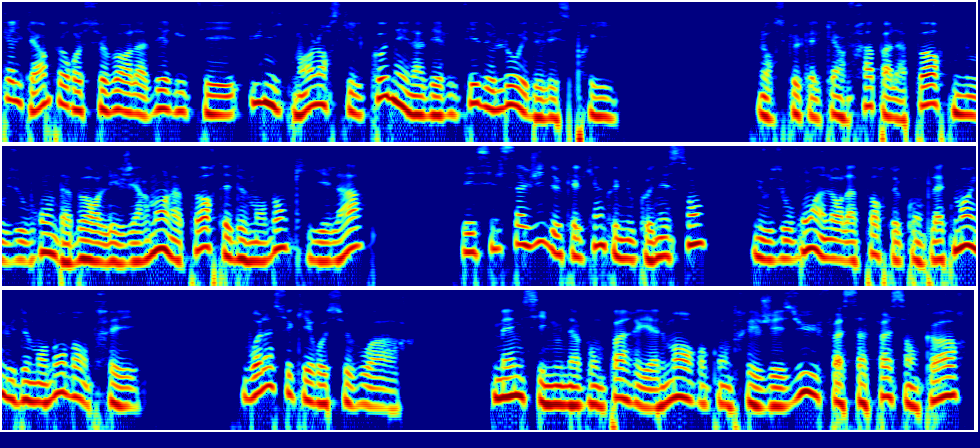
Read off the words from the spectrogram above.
Quelqu'un peut recevoir la vérité uniquement lorsqu'il connaît la vérité de l'eau et de l'esprit. Lorsque quelqu'un frappe à la porte, nous ouvrons d'abord légèrement la porte et demandons qui est là, et s'il s'agit de quelqu'un que nous connaissons, nous ouvrons alors la porte complètement et lui demandons d'entrer. Voilà ce qu'est recevoir. Même si nous n'avons pas réellement rencontré Jésus face à face encore,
